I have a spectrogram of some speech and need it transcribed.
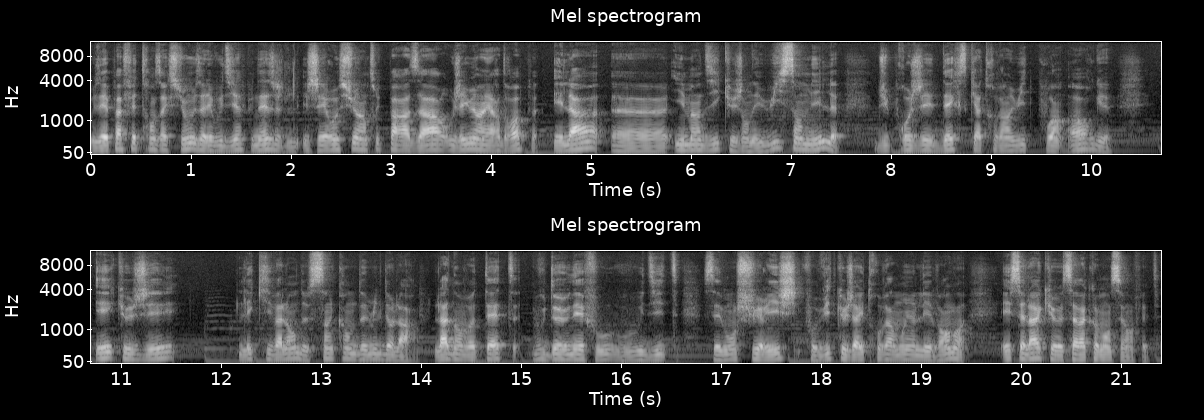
Vous n'avez pas fait de transaction, vous allez vous dire, punaise, j'ai reçu un truc par hasard ou j'ai eu un airdrop. Et là, euh, il m'indique que j'en ai 800 000 du projet dex88.org et que j'ai l'équivalent de 52 000 dollars. Là, dans votre tête, vous devenez fou, vous vous dites, c'est bon, je suis riche, il faut vite que j'aille trouver un moyen de les vendre. Et c'est là que ça va commencer en fait.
